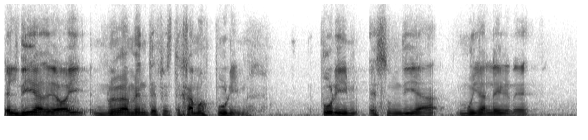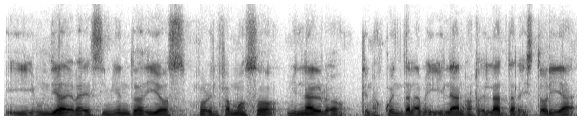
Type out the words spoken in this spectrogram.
El día de hoy nuevamente festejamos Purim. Purim es un día muy alegre y un día de agradecimiento a Dios por el famoso milagro que nos cuenta la Megilá, nos relata la historia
